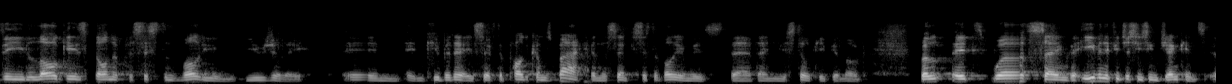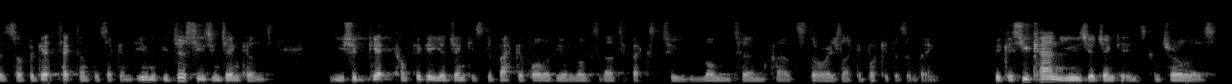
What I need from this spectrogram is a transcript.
the log is on a persistent volume usually in, in Kubernetes. So if the pod comes back and the same persistent volume is there, then you still keep your log. But it's worth saying that even if you're just using Jenkins, so forget Tekton for a second, even if you're just using Jenkins, you should get configure your Jenkins to back up all of your logs and artifacts to long-term cloud storage like a bucket or something, because you can use your Jenkins controllers.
